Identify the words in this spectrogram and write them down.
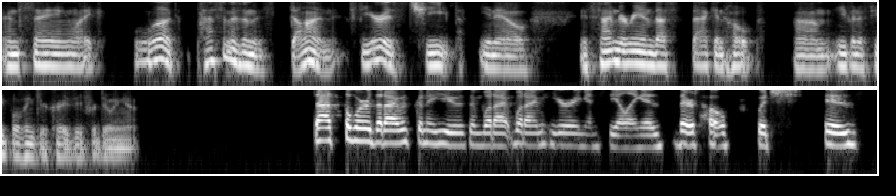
and saying like look pessimism is done. Fear is cheap you know. It's time to reinvest back in hope um, even if people think you're crazy for doing it. That's the word that i was going to use and what i what i'm hearing and feeling is there's hope which is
